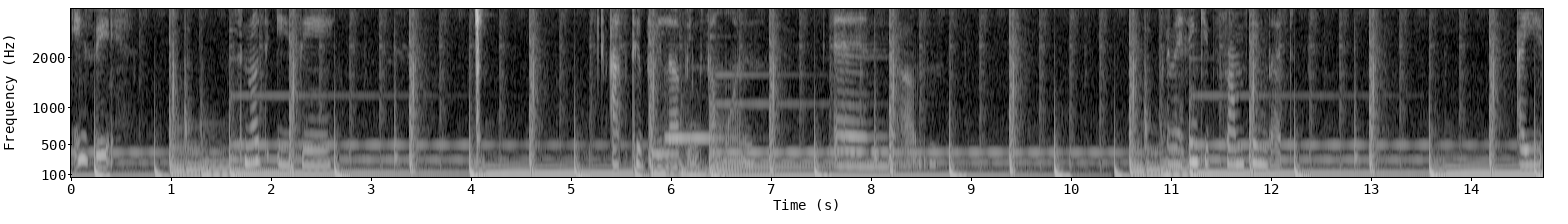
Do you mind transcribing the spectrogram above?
easy it's not easy actively loving someone. And um, and I think it's something that I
